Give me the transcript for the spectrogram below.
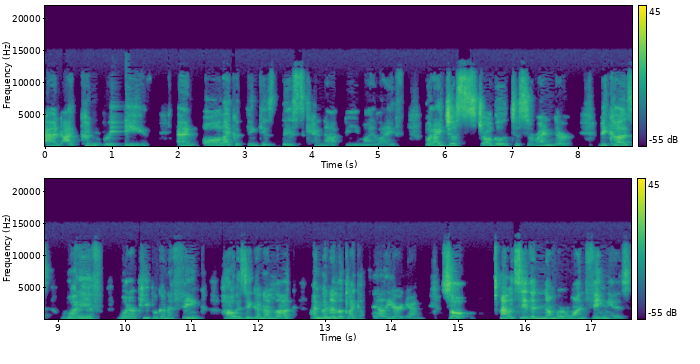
and I couldn't breathe. And all I could think is, this cannot be my life. But I just struggled to surrender because what if? What are people going to think? How is it going to look? I'm going to mm. look like a failure again. So I would say the number one thing is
